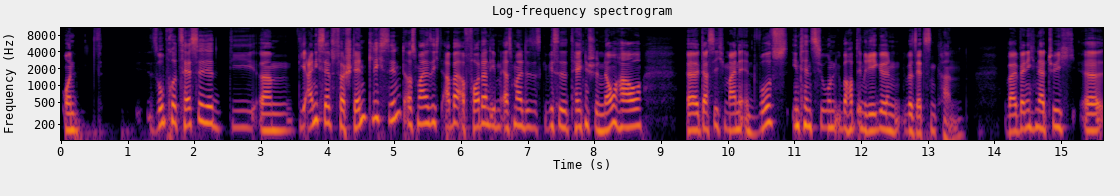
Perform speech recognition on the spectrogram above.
Und so Prozesse, die, ähm, die eigentlich selbstverständlich sind aus meiner Sicht, aber erfordern eben erstmal dieses gewisse technische Know-how, äh, dass ich meine Entwurfsintention überhaupt in Regeln übersetzen kann. Weil wenn ich natürlich, äh,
